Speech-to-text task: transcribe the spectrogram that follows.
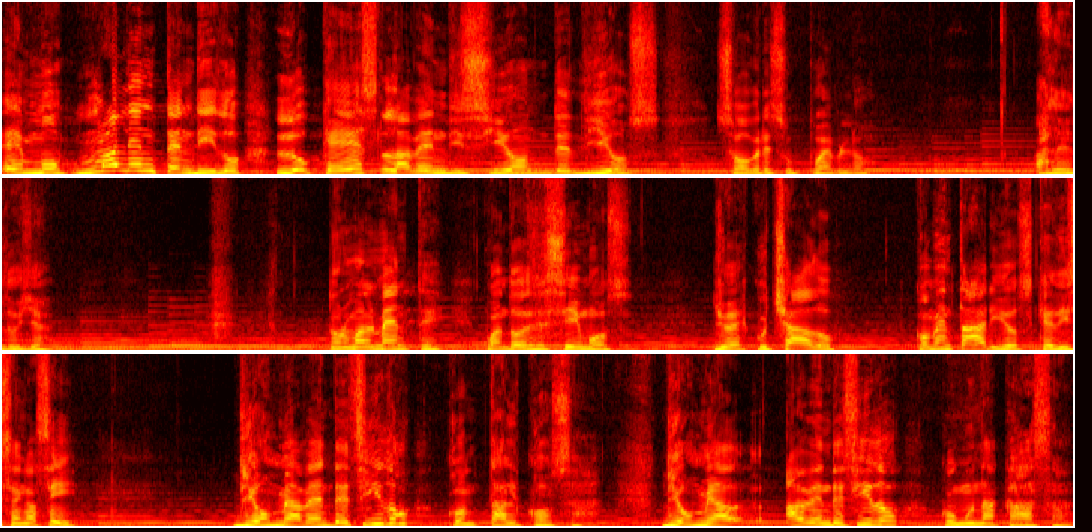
Hemos malentendido lo que es la bendición de Dios sobre su pueblo. Aleluya. Normalmente, cuando decimos, yo he escuchado comentarios que dicen así, Dios me ha bendecido con tal cosa. Dios me ha, bendecido con una casa.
